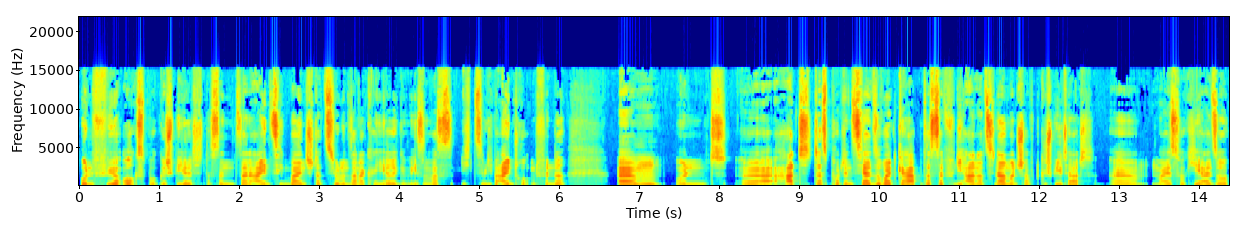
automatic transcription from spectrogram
und für Augsburg gespielt. Das sind seine einzigen beiden Stationen in seiner Karriere gewesen, was ich ziemlich beeindruckend finde. Ähm, mhm. Und äh, hat das Potenzial so weit gehabt, dass er für die A-Nationalmannschaft gespielt hat ähm, im Eishockey. Also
